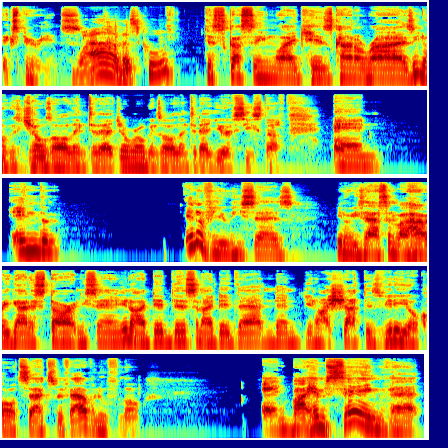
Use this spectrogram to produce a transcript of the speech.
Experience Wow, that's cool. discussing like his kind of rise, you know, because Joe's all into that. Joe Rogan's all into that UFC stuff. And in the interview, he says, you know, he's asking about how he got his start, and he's saying, you know, I did this and I did that, and then, you know, I shot this video called Saks Fifth Avenue Flow. And by him saying that,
